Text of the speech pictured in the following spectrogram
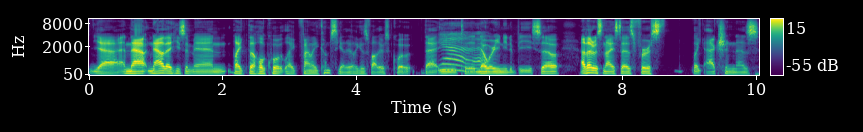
Yeah, and now now that he's a man, like the whole quote like finally comes together, like his father's quote that you need to know where you need to be. So I thought it was nice as first like action as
